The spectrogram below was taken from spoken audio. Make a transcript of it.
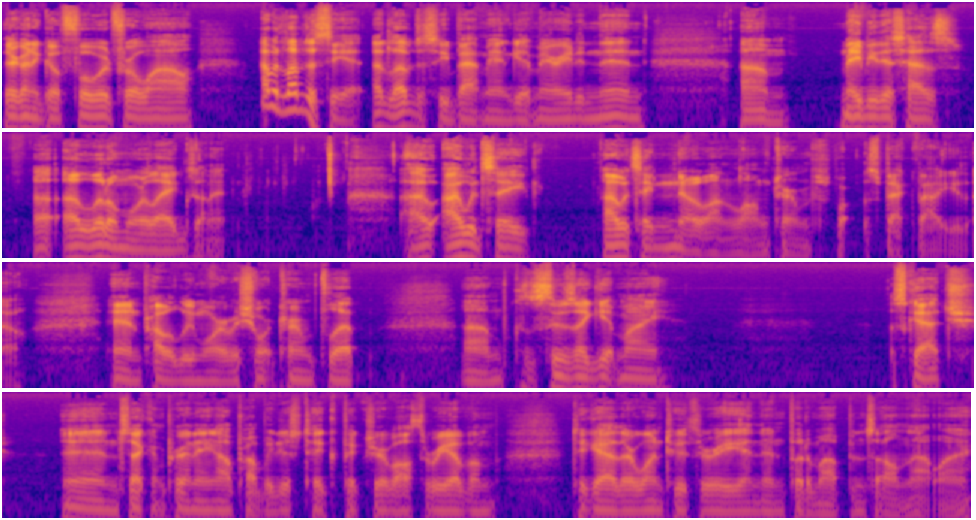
they're going to go forward for a while, I would love to see it. I'd love to see Batman get married, and then um, maybe this has a, a, little more legs on it. I, I would say, I would say no on long term spec value though, and probably more of a short term flip. Because um, as soon as I get my sketch and second printing, I'll probably just take a picture of all three of them together, one, two, three, and then put them up and sell them that way.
